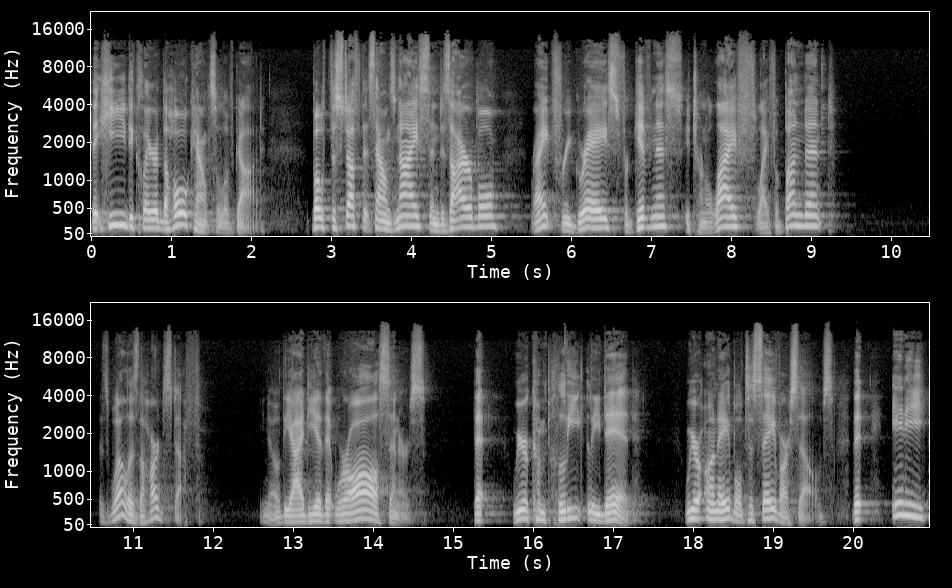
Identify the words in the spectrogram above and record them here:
that he declared the whole counsel of God, both the stuff that sounds nice and desirable, right? Free grace, forgiveness, eternal life, life abundant, as well as the hard stuff. You know, the idea that we're all sinners, that we're completely dead, we are unable to save ourselves, that any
